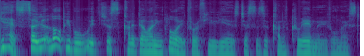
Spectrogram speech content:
Yes, so a lot of people would just kind of go unemployed for a few years, just as a kind of career move almost,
